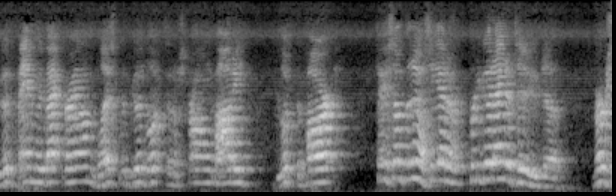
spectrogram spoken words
Good family background, blessed with good looks and a strong body, looked the part. Tell you something else, he had a pretty good attitude. Uh, verse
